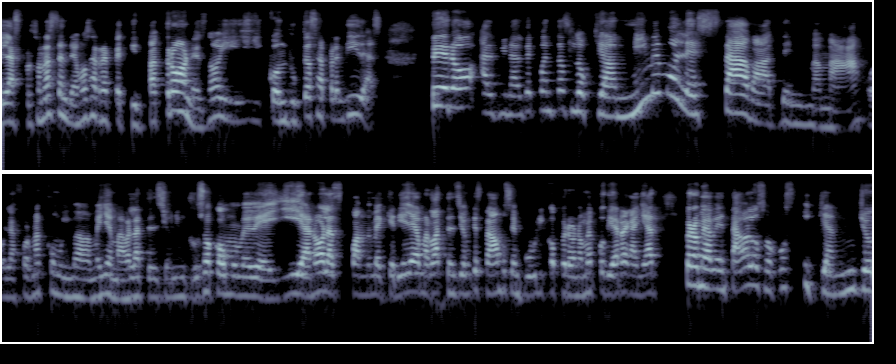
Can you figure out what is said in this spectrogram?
las personas tendemos a repetir patrones, ¿no? Y, y, conductas aprendidas. Pero al final de cuentas, lo que a mí me molestaba de mi mamá, o la forma como mi mamá me llamaba la atención, incluso como me veía, ¿no? Cuando me quería llamar la atención que estábamos en público, pero no me podía regañar, pero me aventaba los ojos y que a mí, yo,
